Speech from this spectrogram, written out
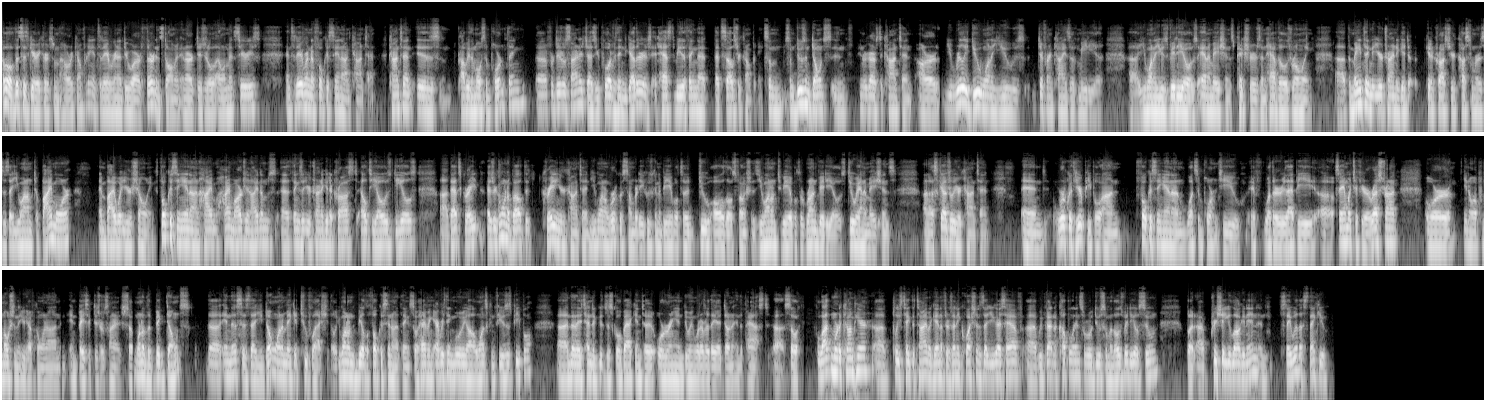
Hello, this is Gary Kurtz from the Howard Company, and today we're going to do our third installment in our digital element series. And today we're going to focus in on content. Content is probably the most important thing uh, for digital signage. As you pull everything together, it has to be the thing that that sells your company. Some some do's and don'ts in, in regards to content are you really do want to use different kinds of media. Uh, you want to use videos, animations, pictures, and have those rolling. Uh, the main thing that you're trying to get get across to your customers is that you want them to buy more and buy what you're showing. Focusing in on high high margin items, uh, things that you're trying to get across, LTOs, deals, uh, that's great. As you're going about the, creating your content, you want to work with somebody who's going to be able to do all those functions. You want them to be able to run videos, do animations, uh, schedule your content, and work with your people on focusing in on what's important to you. If whether that be a sandwich, if you're a restaurant, or you know a promotion that you have going on in basic digital signage. So one of the big don'ts uh, in this is that you don't want to make it too flashy though. You want them to be able to focus in on things. So having everything moving all at once confuses people. Uh, and then they tend to just go back into ordering and doing whatever they had done in the past. Uh, so a lot more to come here. Uh, please take the time. Again, if there's any questions that you guys have, uh, we've gotten a couple in, so we'll do some of those videos soon. But I appreciate you logging in and stay with us. Thank you.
